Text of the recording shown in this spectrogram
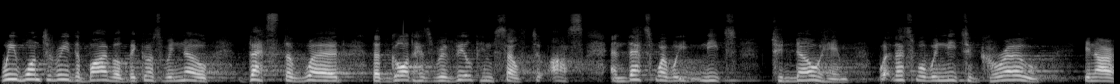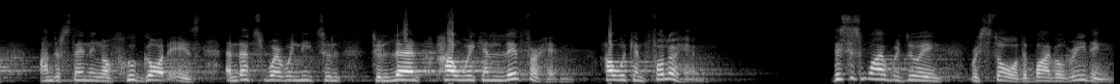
We want to read the Bible because we know that's the word that God has revealed himself to us. And that's where we need to know him that's where we need to grow in our understanding of who God is. And that's where we need to, to learn how we can live for Him, how we can follow Him. This is why we're doing Restore, the Bible reading,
